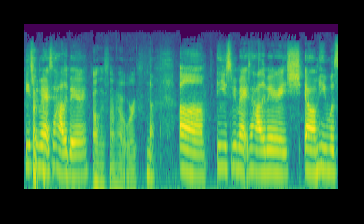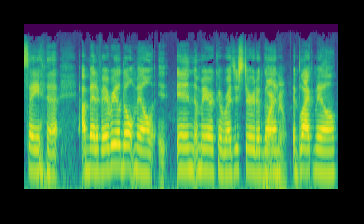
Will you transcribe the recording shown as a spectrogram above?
he used to be married to Halle Berry. oh, that's not how it works. Um, he used to be married to Halle Berry. Sh- Um, he was saying that I bet if every adult male in America registered a gun, a black male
